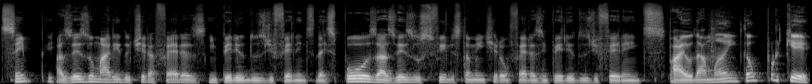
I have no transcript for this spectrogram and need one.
sempre. Às vezes o marido tira férias em períodos diferentes da esposa, às vezes os filhos também tiram férias em períodos diferentes, pai ou da mãe. Então, por que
